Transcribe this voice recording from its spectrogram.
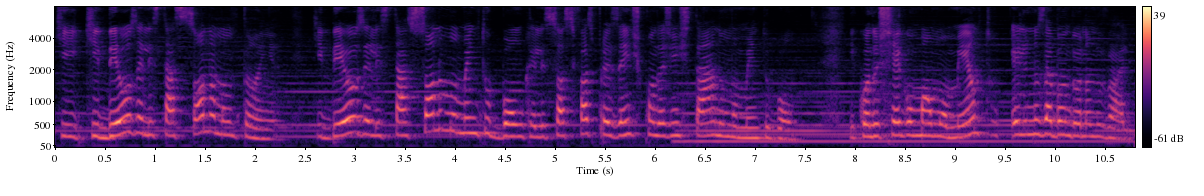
que, que Deus ele está só na montanha, que Deus ele está só no momento bom, que ele só se faz presente quando a gente está no momento bom. E quando chega um mau momento, ele nos abandona no vale.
